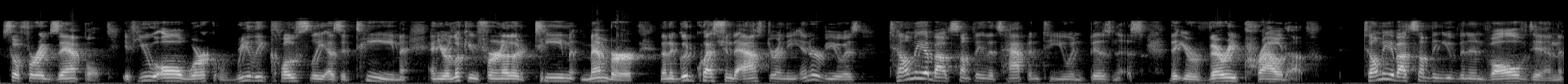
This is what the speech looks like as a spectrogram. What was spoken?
So, for example, if you all work really closely as a team and you're looking for another team member, then a good question to ask during the interview is Tell me about something that's happened to you in business that you're very proud of. Tell me about something you've been involved in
